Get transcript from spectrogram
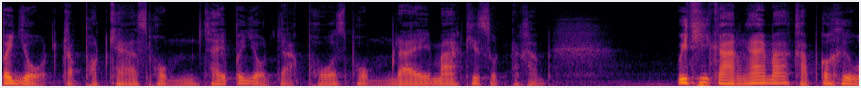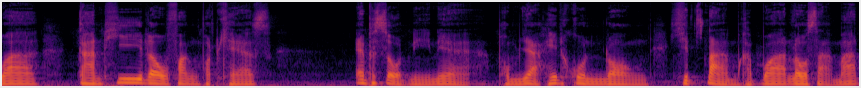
ประโยชน์กับพอดแคสต์ผมใช้ประโยชน์จากโพสต์ผมได้มากที่สุดนะครับ วิธีการง่ายมากครับ ก็คือว่าการที่เราฟังพอดแคสต์ episode นี้เนี่ยผมอยากให้ทุกคนลองคิดตามครับว่าเราสามารถ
